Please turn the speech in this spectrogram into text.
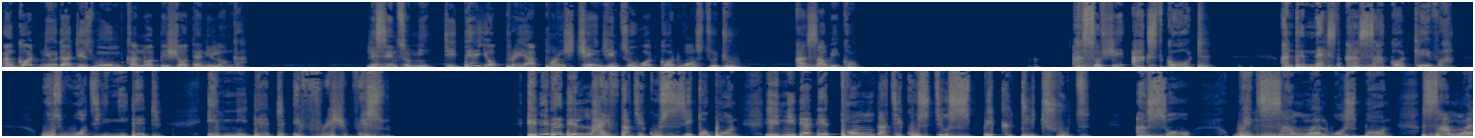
And God knew that this womb cannot be shut any longer. Listen to me. The day your prayer points change into what God wants to do, answer will come. And so she asked God, and the next answer God gave her was what he needed. He needed a fresh vessel. He needed a life that he could sit upon. He needed a tongue that he could still speak the truth. And so, when Samuel was born, Samuel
